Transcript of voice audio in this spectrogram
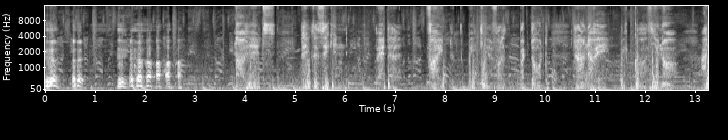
Now let's play the second battle. Fight. Be careful, but don't run away because you know I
